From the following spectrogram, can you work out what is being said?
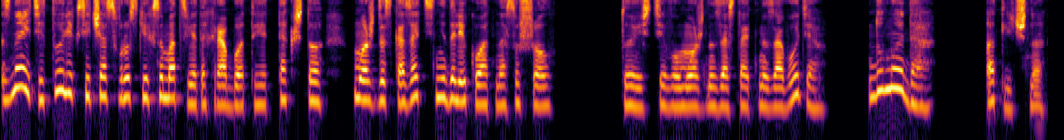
Знаете, Толик сейчас в русских самоцветах работает, так что, можно сказать, недалеко от нас ушел. То есть его можно застать на заводе? Думаю, да. Отлично.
